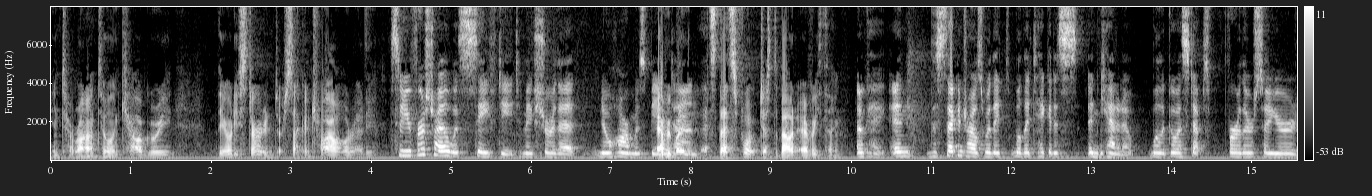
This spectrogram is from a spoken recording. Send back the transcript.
in Toronto and Calgary, they already started their second trial already. So your first trial was safety to make sure that no harm was being done. Everybody, done. that's that's for just about everything. Okay, and the second trials, where they will they take it as in Canada? Will it go a steps further? So you're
